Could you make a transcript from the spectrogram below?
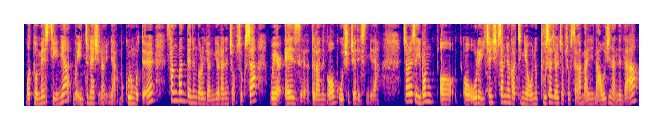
뭐 domestic이냐 뭐 international이냐 뭐 그런 것들 상반되는 거를 연결하는 접속사 whereas 들어가는 거 그거 출제됐습니다. 자 그래서 이번 어, 어, 올해 2013년 같은 경우는 부사절 접속사가 많이 나오진 않는다.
